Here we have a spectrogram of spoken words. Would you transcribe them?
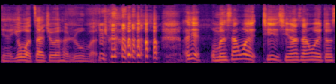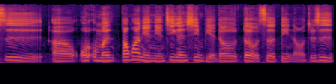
有我在就会很入门。而且我们三位，其实其他三位都是呃，我我们包括连年纪跟性别都都有设定哦，就是。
